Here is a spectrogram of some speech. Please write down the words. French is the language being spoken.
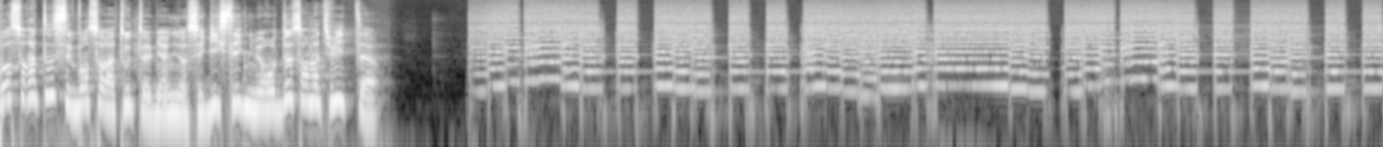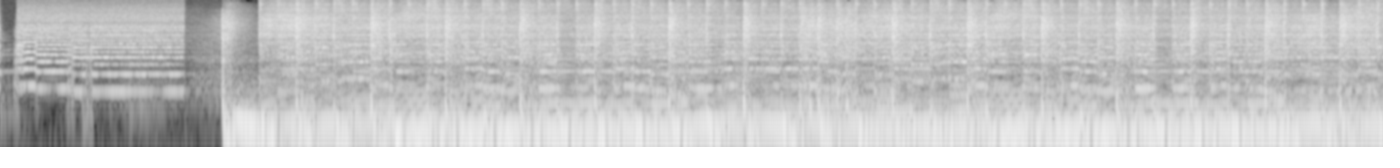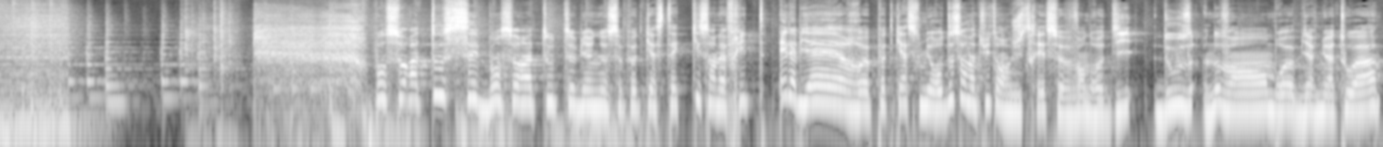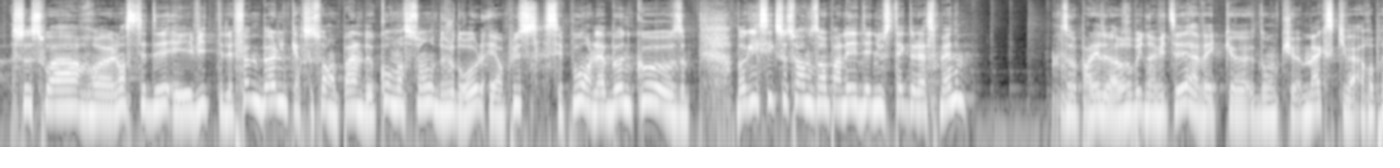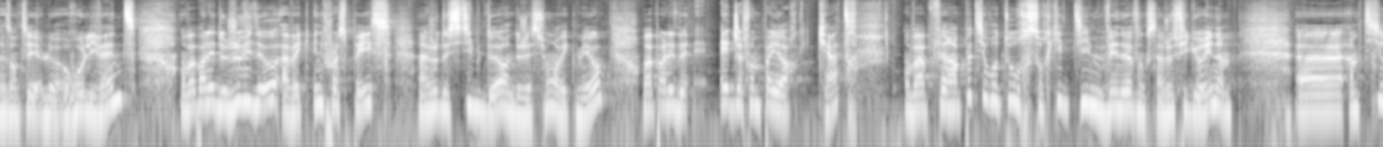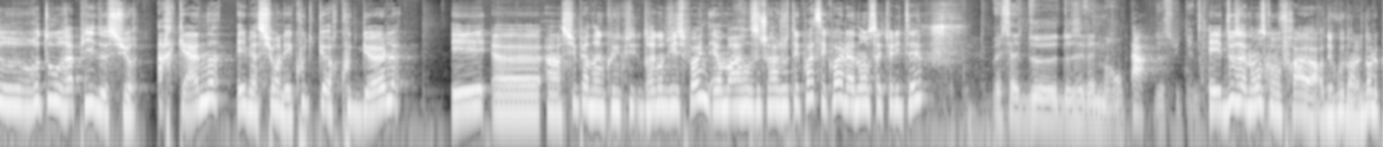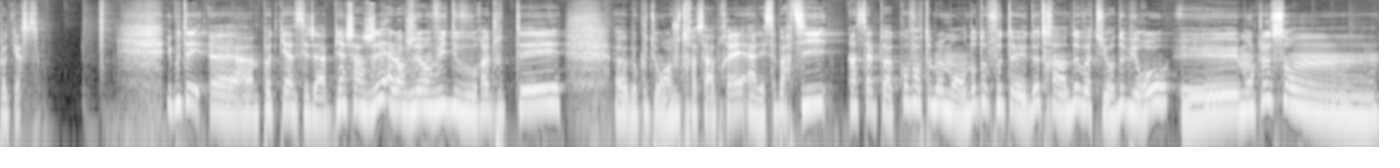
Bonsoir à tous et bonsoir à toutes, bienvenue dans ce Geeks League numéro 228. Bonsoir à tous et bonsoir à toutes, bienvenue dans ce podcast tech qui sent la frite et la bière. Podcast numéro 228 enregistré ce vendredi 12 novembre. Bienvenue à toi. Ce soir, euh, lance TD et évite les fumbles car ce soir on parle de convention de jeux de rôle et en plus c'est pour la bonne cause. Dans Geeksix ce soir nous allons parler des news tech de la semaine. Nous allons parler de la rubrique d'invités avec euh, donc Max qui va représenter le Roll Event. On va parler de jeux vidéo avec Infraspace, un jeu de city builder de gestion avec Meo. On va parler de Age of Empire 4. On va faire un petit retour sur Kid Team V9, donc c'est un jeu de figurines. Euh, un petit retour rapide sur Arkane et bien sûr les coups de cœur, coups de gueule et euh, un super Dragon Quest Point. Et on m'a rajouté quoi? C'est quoi l'annonce actualité? C'est deux, deux, événements ah. de ce week-end. Et deux annonces qu'on vous fera alors, du coup dans, dans le podcast. Écoutez, euh, un podcast déjà bien chargé. Alors j'ai envie de vous rajouter. Euh, bah, écoute, on rajoutera ça après. Allez, c'est parti. Installe-toi confortablement dans ton fauteuil de train, de voiture, de bureau et monte le son.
